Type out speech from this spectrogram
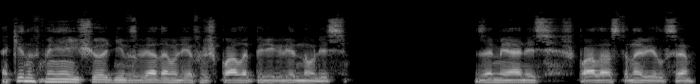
Окинув меня еще одним взглядом, Лев и Шпала переглянулись. Замялись, Шпала остановился.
